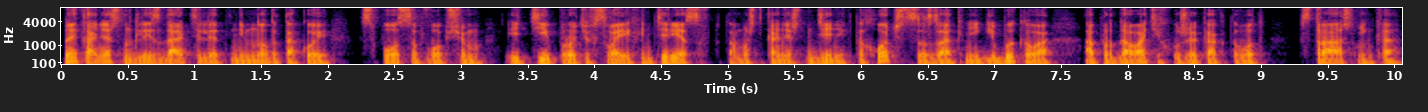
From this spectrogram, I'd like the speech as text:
Ну и, конечно, для издателя это немного такой способ, в общем, идти против своих интересов, потому что, конечно, денег-то хочется за книги Быкова, а продавать их уже как-то вот страшненько.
